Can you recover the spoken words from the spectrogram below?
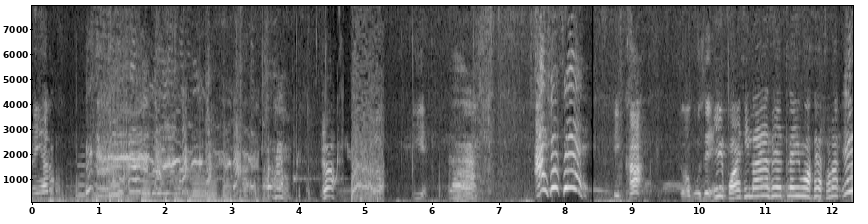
નહીં હારું? જો, ઈએ. આ શું છે ઈ ખા જોબુ છે? એ પાંચથી લાયા છે એટલે એમાં છે થોડાક. એ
